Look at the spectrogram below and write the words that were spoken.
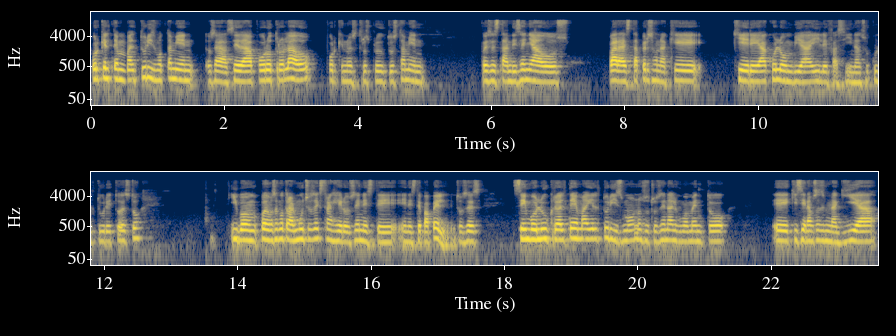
porque el tema del turismo también, o sea, se da por otro lado, porque nuestros productos también pues están diseñados para esta persona que quiere a Colombia y le fascina su cultura y todo esto. y podemos encontrar muchos extranjeros en este, en este papel. Entonces, se involucra el tema y el turismo. Nosotros en algún momento eh, quisiéramos hacer una guía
